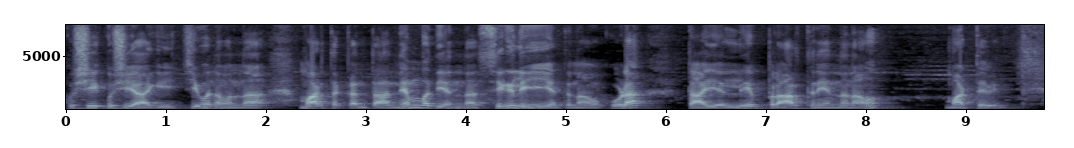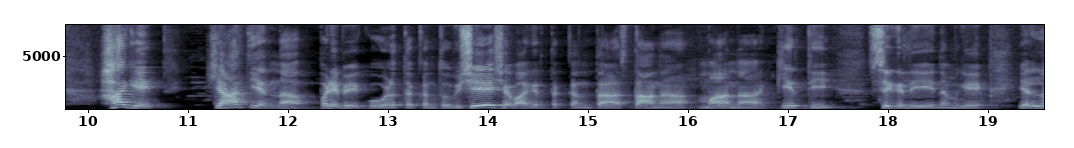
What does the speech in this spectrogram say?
ಖುಷಿ ಖುಷಿಯಾಗಿ ಜೀವನವನ್ನು ಮಾಡ್ತಕ್ಕಂಥ ನೆಮ್ಮದಿಯನ್ನು ಸಿಗಲಿ ಅಂತ ನಾವು ಕೂಡ ತಾಯಿಯಲ್ಲಿ ಪ್ರಾರ್ಥನೆಯನ್ನು ನಾವು ಮಾಡ್ತೇವೆ. ಹಾಗೆ ಖ್ಯಾತಿಯನ್ನು ಪಡಿಬೇಕು ಹೇಳತಕ್ಕಂಥ ವಿಶೇಷವಾಗಿರ್ತಕ್ಕಂಥ ಸ್ಥಾನ, ಮಾನ, ಕೀರ್ತಿ ಸಿಗಲಿ ನಮಗೆ. ಎಲ್ಲ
